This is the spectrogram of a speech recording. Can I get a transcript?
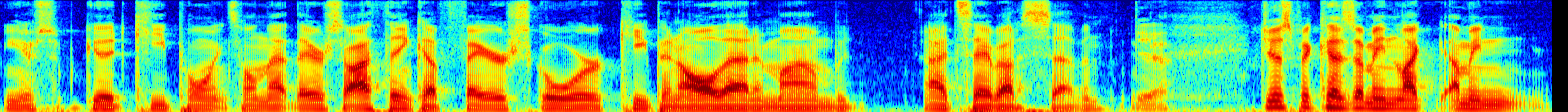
you know, some good key points on that there. So I think a fair score, keeping all that in mind, would I'd say about a seven. yeah, Just because I mean, like I mean,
